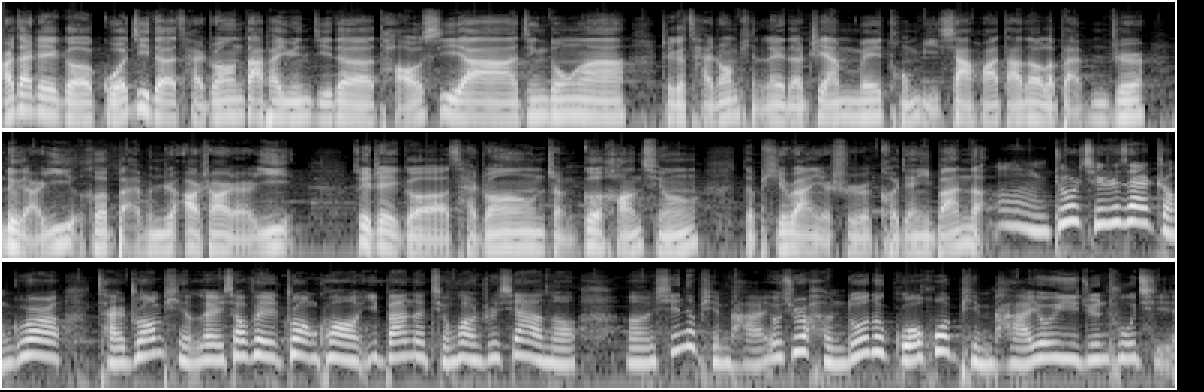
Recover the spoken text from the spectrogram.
而在这个国际的彩妆大牌云集的淘系啊、京东啊，这个彩妆品类的 GMV 同比下滑达到了百分之六点一和百分之二十二点一。所以这个彩妆整个行情的疲软也是可见一斑的。嗯，就是其实，在整个彩妆品类消费状况一般的情况之下呢，嗯，新的品牌，尤其是很多的国货品牌又异军突起。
